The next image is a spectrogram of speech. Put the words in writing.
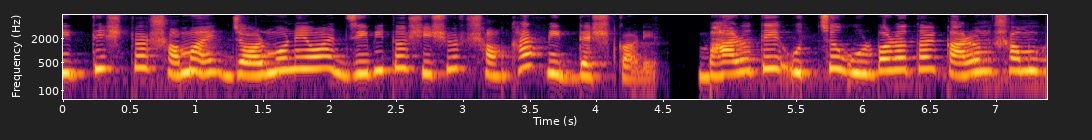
নির্দিষ্ট সময় জন্ম নেওয়া জীবিত শিশুর সংখ্যা নির্দেশ করে। ভারতে উচ্চ উর্বরতার কারণসমূহ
